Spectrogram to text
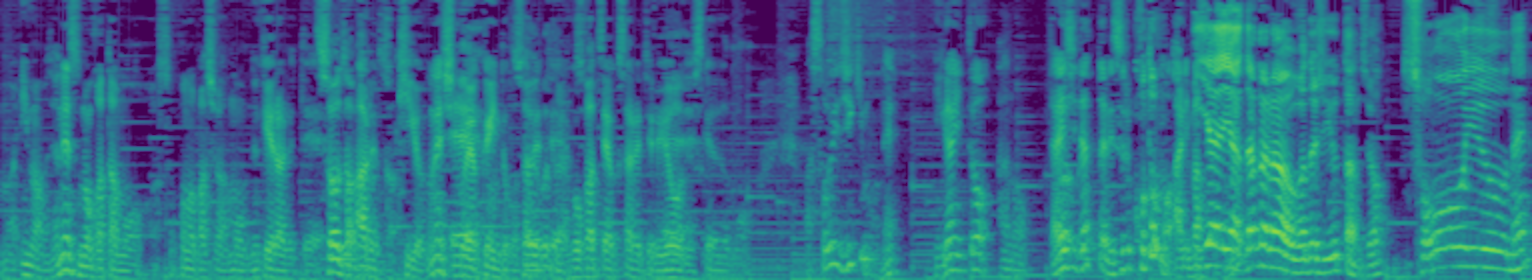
まあ、今はじゃね、その方も、そこの場所はもう抜けられて、そうそうある企業のね、執行役員とかされて、ご活躍されてるようですけれども、まあ、そういう時期もね、意外と、あの、大事だったりすることもありますいやいや、だから私言ったんですよ。そういうね、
